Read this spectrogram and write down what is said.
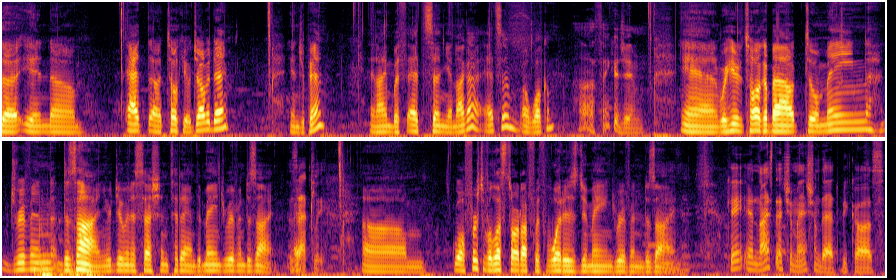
uh, in um, at uh, Tokyo Java Day in Japan, and I'm with Edson Yanaga. Edson, uh, welcome. Ah, thank you, Jim. And we're here to talk about domain-driven design. You're doing a session today on domain-driven design. right? Exactly. Um, well, first of all, let's start off with what is domain-driven design. Okay, and nice that you mentioned that because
